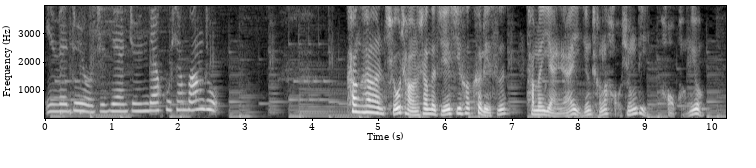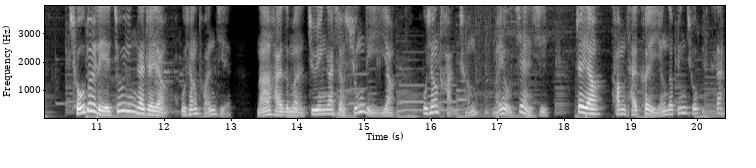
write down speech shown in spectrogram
因为队友之间就应该互相帮助。看看球场上的杰西和克里斯，他们俨然已经成了好兄弟、好朋友。球队里就应该这样互相团结，男孩子们就应该像兄弟一样。互相坦诚，没有间隙，这样他们才可以赢得冰球比赛。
